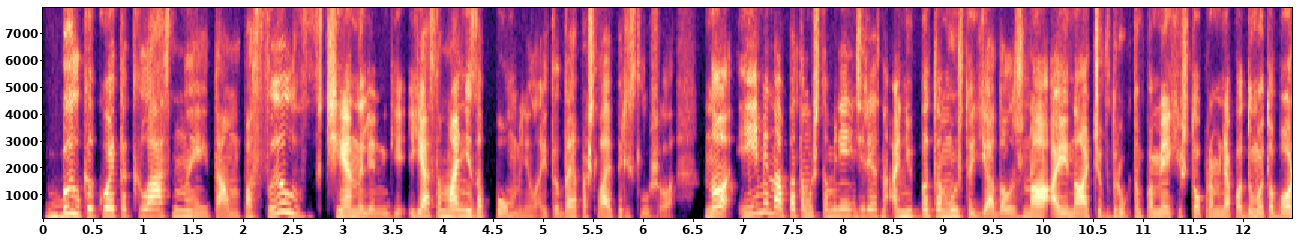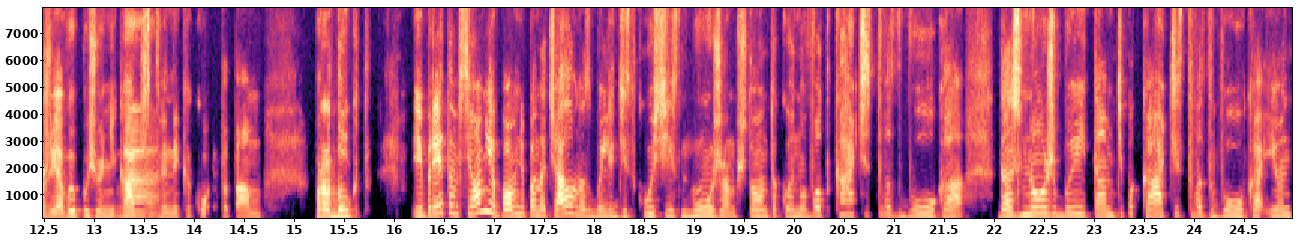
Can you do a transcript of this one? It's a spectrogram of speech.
был какой-то классный там посыл в ченнелинге, и я сама не запомнила, и тогда я пошла и переслушала. Но именно потому, что мне интересно, а не потому, что я должна, а иначе вдруг там помехи, что про меня подумают, о боже, я выпущу некачественный какой-то там продукт. И при этом всем, я помню, поначалу у нас были дискуссии с мужем, что он такой, ну вот качество звука, должно же быть там типа качество звука, и он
